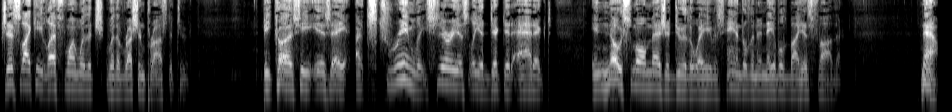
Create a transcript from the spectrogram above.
just like he left one with a with a Russian prostitute, because he is a extremely seriously addicted addict, in no small measure due to the way he was handled and enabled by his father. Now,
